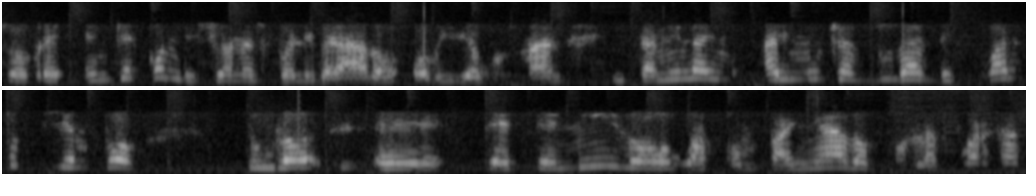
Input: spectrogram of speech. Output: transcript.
sobre en qué condiciones fue liberado Ovidio Guzmán y también hay, hay muchas dudas de cuánto tiempo duró eh, detenido o acompañado por las fuerzas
